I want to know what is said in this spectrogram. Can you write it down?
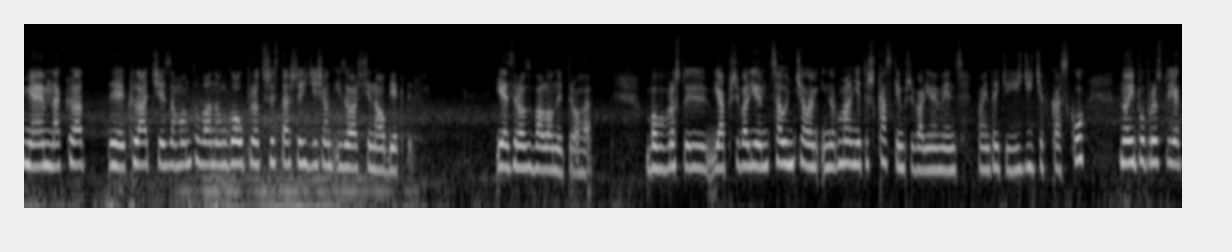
miałem na klat, y, klacie zamontowaną GoPro 360 i zobaczcie na obiektyw. Jest rozwalony trochę bo po prostu y, ja przywaliłem całym ciałem i normalnie też kaskiem przywaliłem, więc pamiętajcie, jeździcie w kasku. No i po prostu jak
